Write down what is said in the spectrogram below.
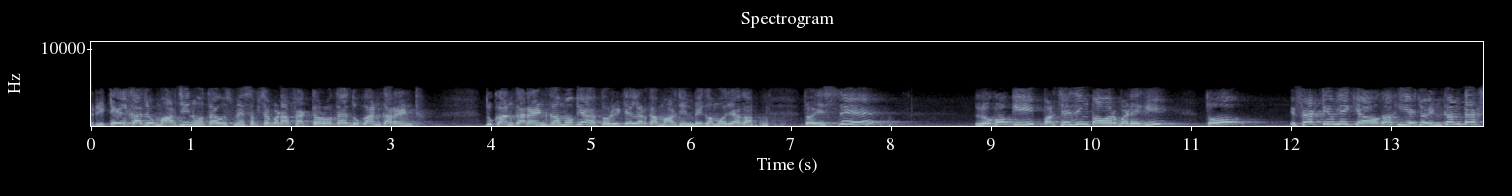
रिटेल का जो मार्जिन होता है, उसमें सबसे बड़ा फैक्टर होता है दुकान का रेंट दुकान का रेंट कम हो गया तो रिटेलर का मार्जिन भी कम हो जाएगा। तो इससे लोगों की परचेजिंग पावर बढ़ेगी तो इफेक्टिवली क्या होगा कि ये जो इनकम टैक्स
